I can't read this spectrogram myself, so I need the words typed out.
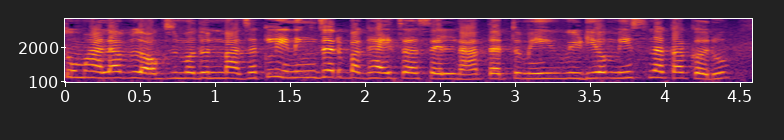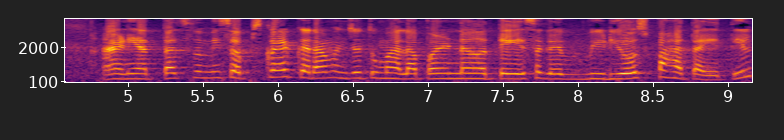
तुम्हाला व्लॉग्समधून माझं क्लिनिंग जर बघायचं असेल ना तर तुम्ही व्हिडिओ मिस नका करू. आणि आत्ताच तुम्ही सबस्क्राईब करा म्हणजे तुम्हाला पण ते सगळे व्हिडिओज पाहता येतील.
